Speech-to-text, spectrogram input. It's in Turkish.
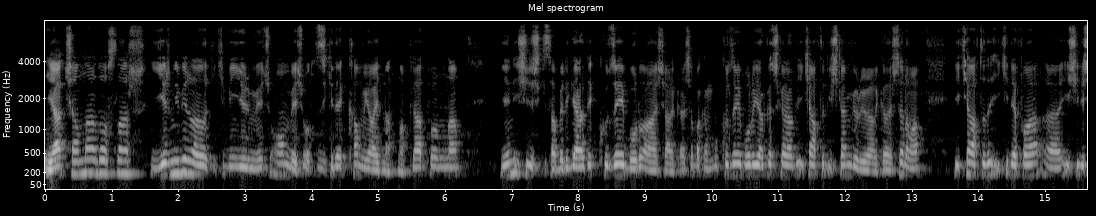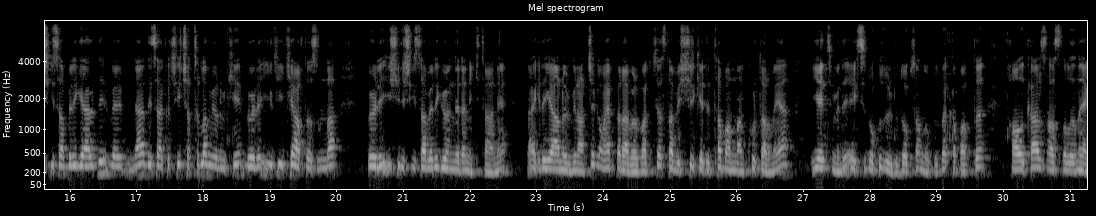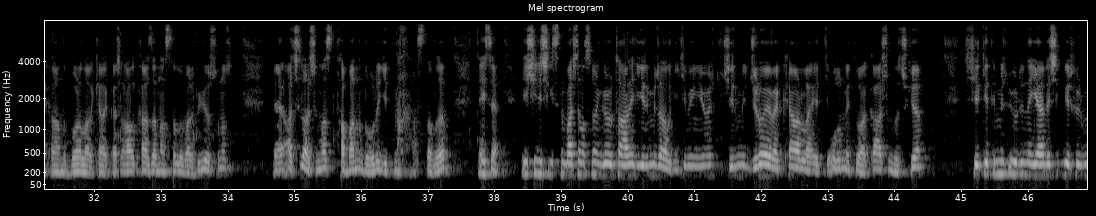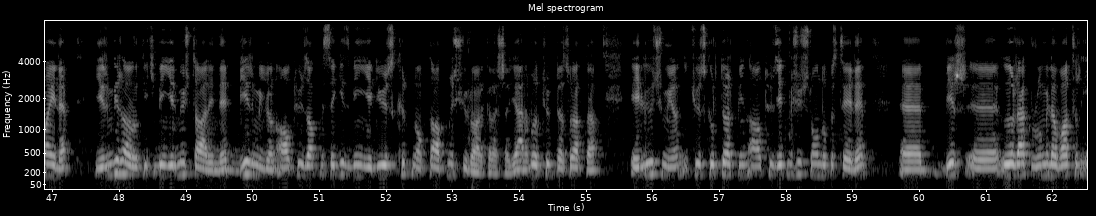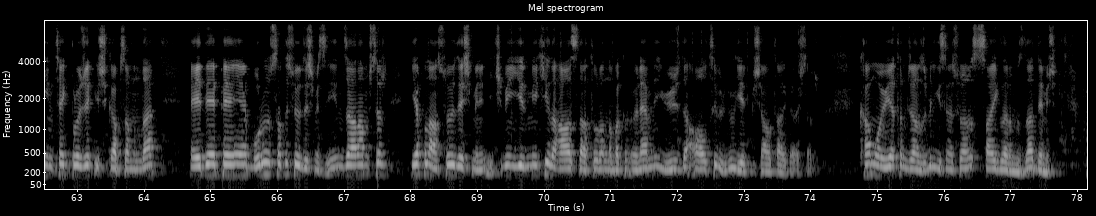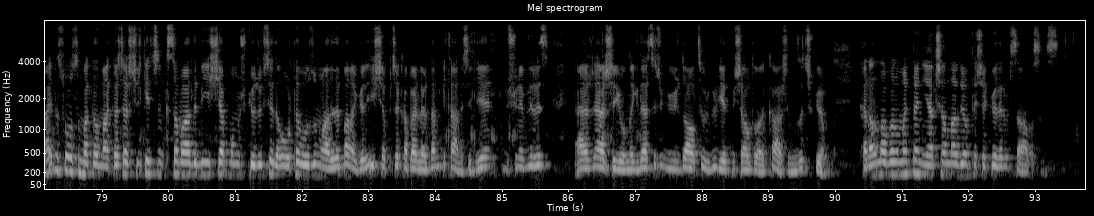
İyi akşamlar dostlar. 21 Aralık 2023 15.32'de kamuyu aydınlatma platformuna yeni iş ilişkisi haberi geldi. Kuzey Boru AŞ arkadaşlar. Bakın bu Kuzey Boru yaklaşık herhalde 2 haftadır işlem görüyor arkadaşlar ama 2 haftada 2 defa e, iş ilişkisi haberi geldi ve neredeyse arkadaşlar hiç hatırlamıyorum ki böyle ilk 2 haftasında böyle iş ilişkisi haberi gönderen iki tane. Belki de yarın öbür gün artacak ama hep beraber bakacağız. Tabii şirketi tabandan kurtarmaya yetmedi. Eksi 9,99'da kapattı. Halk arz hastalığına yakalandı bu aralarki arkadaşlar. Halk arzların hastalığı var biliyorsunuz. E, açılır açılmaz tabanı doğru gitme hastalığı. Neyse iş ilişkisinin başlamasının öngörü tarihi 20 Aralık 2023 20 ciroya ve karla etki, olumlu etki olarak karşımıza çıkıyor. Şirketimiz Ürdün'de yerleşik bir firma ile 21 Aralık 2023 tarihinde 1 milyon 668 bin 740.60 euro arkadaşlar. Yani bu Türk lirası olarak da 53 milyon 244 bin 673.19 TL e, bir e, Irak Rumela Water Intake Project işi kapsamında HDPE boru satış sözleşmesi imzalanmıştır. Yapılan sözleşmenin 2022 yılı hasılatı oranına bakın önemli %6,76 arkadaşlar. Kamuoyu yatırımcılarımızın bilgisine sunarız saygılarımızla demiş. Hayırlısı olsun bakalım arkadaşlar. Şirket için kısa vadede bir iş yapmamış gözükse de orta ve uzun vadede bana göre iş yapacak haberlerden bir tanesi diye düşünebiliriz. Eğer her şey yoluna giderse çünkü %6,76 olarak karşımıza çıkıyor. Kanalıma abone olmayı unutmayın. İyi akşamlar diyorum. Teşekkür ederim. Sağ olasınız.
